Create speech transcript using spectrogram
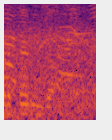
करते रुका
